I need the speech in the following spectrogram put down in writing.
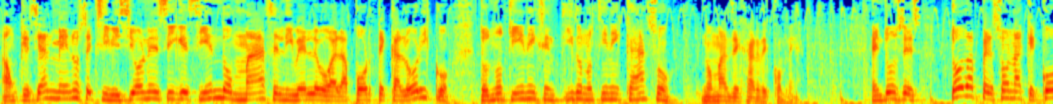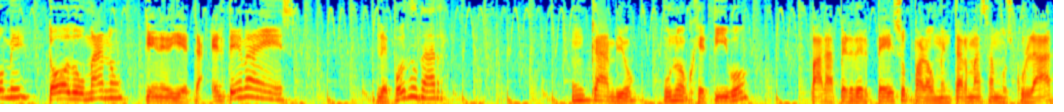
aunque sean menos exhibiciones, sigue siendo más el nivel o el aporte calórico. Entonces no tiene sentido, no tiene caso nomás dejar de comer. Entonces, toda persona que come, todo humano, tiene dieta. El tema es, ¿le puedo dar un cambio, un objetivo para perder peso, para aumentar masa muscular,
